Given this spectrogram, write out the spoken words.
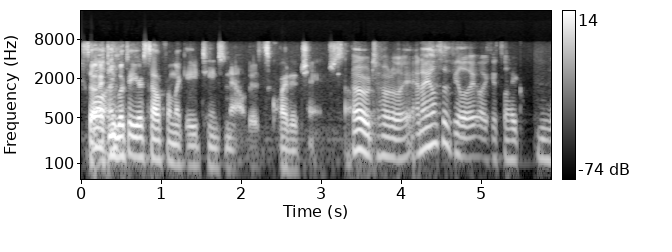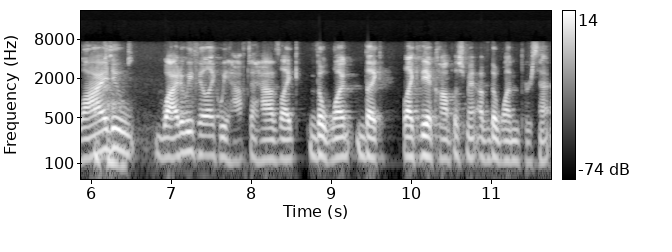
So Well, if you looked at yourself from like 18 to now, it's quite a change. So Oh, totally. And I also feel like like it's like why Oh, do why do we feel like we have to have like the one like like the accomplishment of the one percent?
